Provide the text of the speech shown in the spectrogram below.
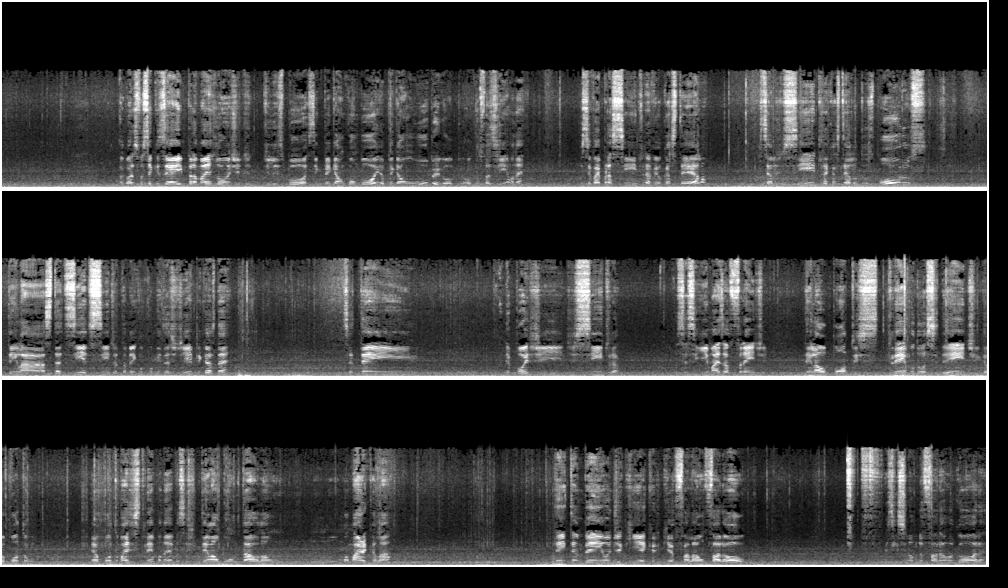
Agora, se você quiser ir para mais longe de, de, Lisboa, você tem que pegar um comboio, pegar um Uber, igual alguns faziam, né? Você vai para Sintra, ver o castelo, Castelo de Sintra, Castelo dos Mouros. Tem lá a cidadezinha de Sintra também com comidas típicas, né? Você tem depois de, de Sintra, você seguir mais à frente, tem lá o ponto extremo do Ocidente, que é o ponto é o ponto mais extremo, né? Você tem lá um pontal, lá um, uma marca lá. Tem também onde que é que eu queria falar um farol. esqueci o nome do farol agora.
